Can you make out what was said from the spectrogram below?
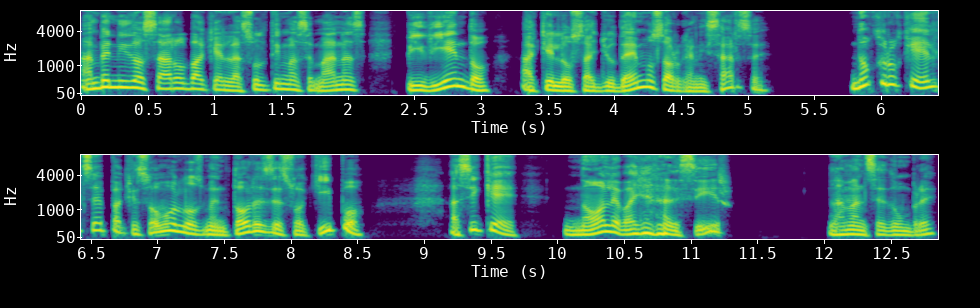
han venido a Saddleback en las últimas semanas pidiendo a que los ayudemos a organizarse. No creo que él sepa que somos los mentores de su equipo. Así que no le vayan a decir. La mansedumbre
